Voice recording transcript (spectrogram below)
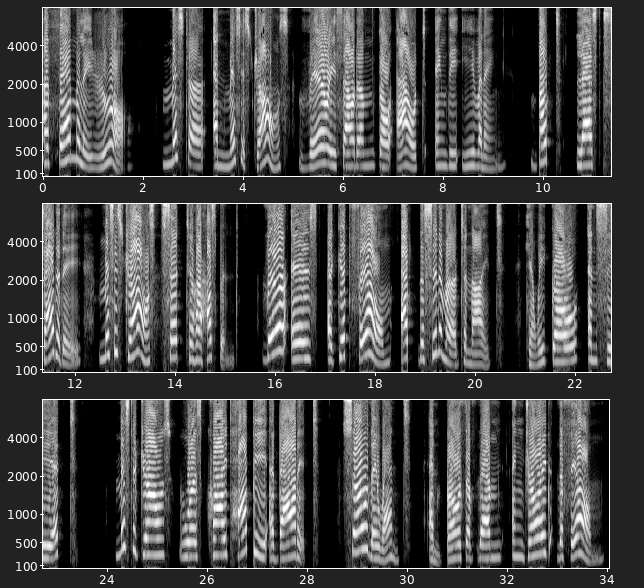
A family rule. Mr. and Mrs. Jones very seldom go out in the evening. But last Saturday, Mrs. Jones said to her husband, There is a good film at the cinema tonight. Can we go and see it? Mr. Jones was quite happy about it. So they went, and both of them enjoyed the film.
